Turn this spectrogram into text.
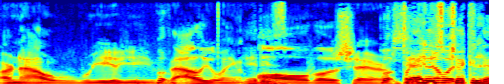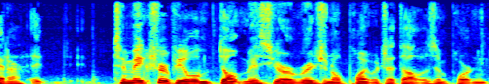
are now revaluing It is- all those shares. But, That but you know what, chicken to, dinner. it- To make sure people don't miss your original point, which I thought was important,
